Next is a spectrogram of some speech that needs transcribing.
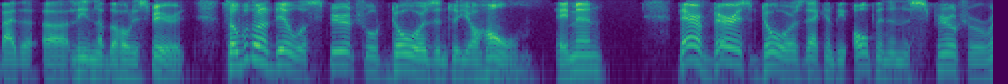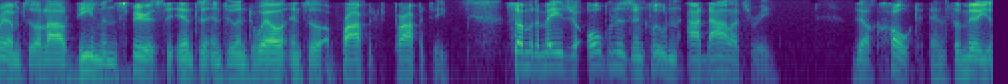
by the uh, leading of the Holy Spirit. So we're going to deal with spiritual doors into your home. Amen. There are various doors that can be opened in the spiritual realm to allow demon spirits to enter into and dwell into a property. Some of the major openers include idolatry, the occult, and familiar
